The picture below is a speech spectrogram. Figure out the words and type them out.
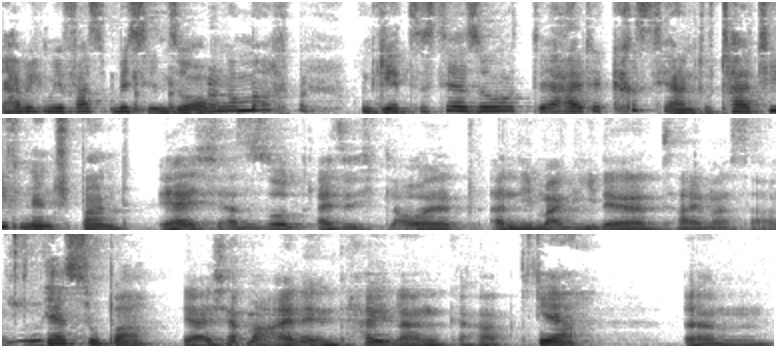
habe ich mir fast ein bisschen Sorgen gemacht. Und jetzt ist er so, der alte Christian, total tiefenentspannt. Ja, ich, also so, also ich glaube an die Magie der Thai-Massage. Ja, super. Ja, ich habe mal eine in Thailand gehabt. Ja. Ähm,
